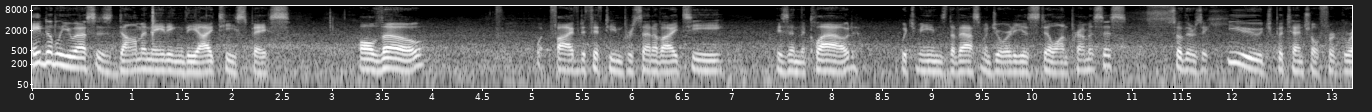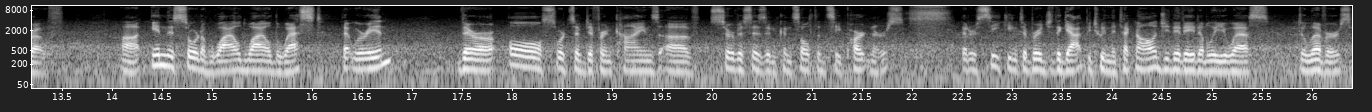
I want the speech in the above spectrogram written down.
AWS is dominating the IT space. Although, what, 5 to 15% of IT is in the cloud, which means the vast majority is still on premises. So there's a huge potential for growth. Uh, in this sort of wild, wild west that we're in, there are all sorts of different kinds of services and consultancy partners that are seeking to bridge the gap between the technology that AWS delivers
